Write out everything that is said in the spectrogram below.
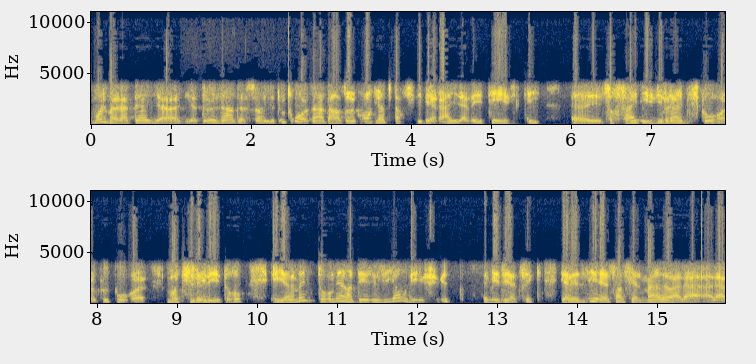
moi je me rappelle, il y, a, deux ans de ça, il y a deux, trois ans, dans un congrès du Parti libéral, il avait été invité sur scène, il livrait un discours un peu pour motiver les troupes, et il avait même tourné en dérision des fuites médiatiques. Il avait dit essentiellement à, la, à la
